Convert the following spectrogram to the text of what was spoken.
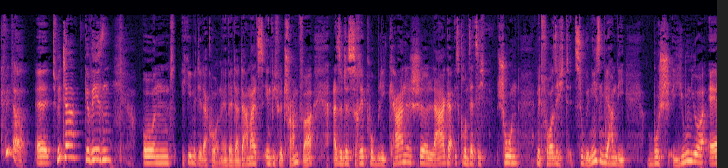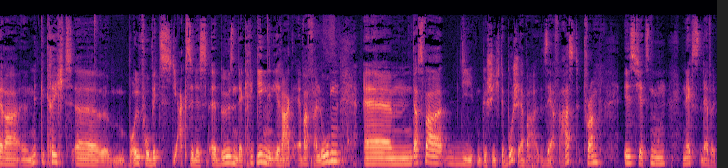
Quitter. Äh, Twitter gewesen. Und ich gehe mit dir d'accord, ne? wer da damals irgendwie für Trump war. Also das republikanische Lager ist grundsätzlich schon mit Vorsicht zu genießen. Wir haben die Bush Junior-Ära äh, mitgekriegt. Äh, Wolfowitz, die Achse des äh, Bösen, der Krieg gegen den Irak, er war verlogen. Ähm, das war die Geschichte Bush. Er war sehr verhasst. Trump ist jetzt nun Next Level.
